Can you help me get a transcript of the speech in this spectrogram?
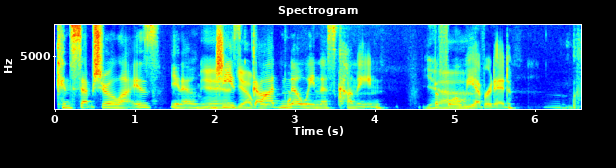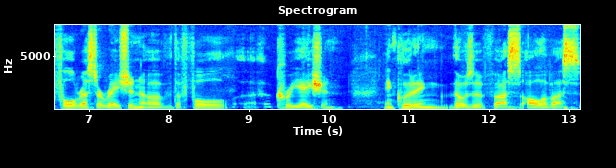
conceptualize, you know, Man, Jesus, yeah, we're- God we're- knowing this coming Yeah. before we ever did. the full restoration of the full uh, creation, including those of us, all of us,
